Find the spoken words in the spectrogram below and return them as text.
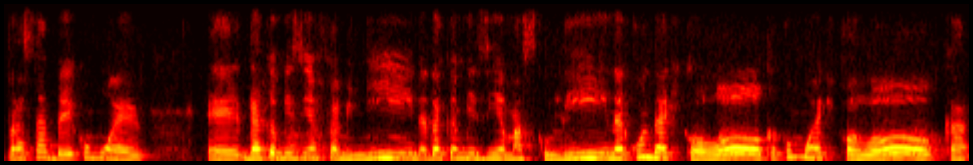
para saber como é é, da camisinha feminina, da camisinha masculina, quando é que coloca, como é que coloca.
